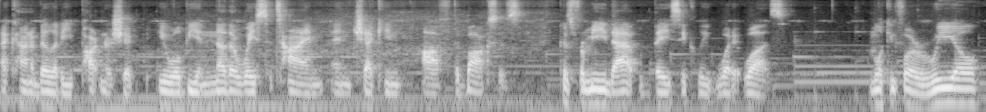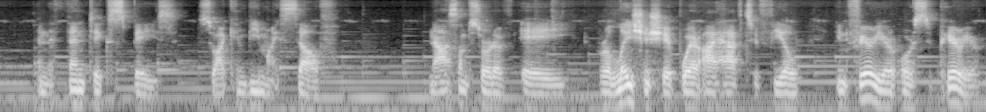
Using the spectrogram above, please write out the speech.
accountability partnership, it will be another waste of time and checking off the boxes. Because for me, that was basically what it was. I'm looking for a real and authentic space so I can be myself. not some sort of a relationship where I have to feel inferior or superior.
